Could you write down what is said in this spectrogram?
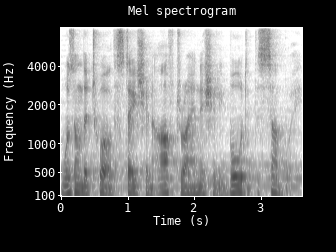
was on the 12th station after I initially boarded the subway,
